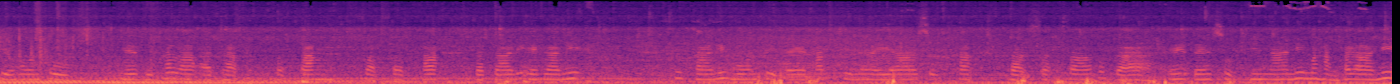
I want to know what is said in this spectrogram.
สิโหนตุเยปุทลาอัฏฐสัตตังสัตตะสัตตาริเอกานิทุกขนติเตทักขินายาสุขะตัสสะสาภกาเอเตสุขินานิมหังพลานิ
